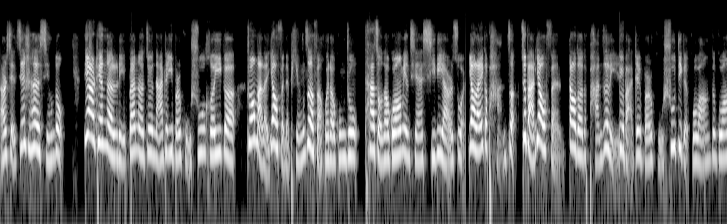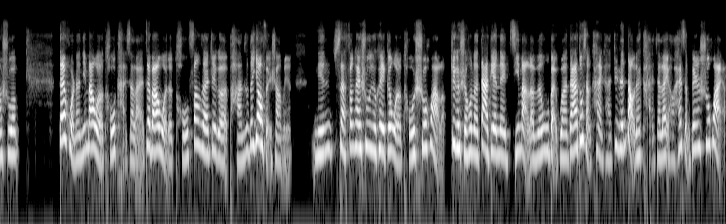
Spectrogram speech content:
而且监视他的行动。第二天呢，李班呢就拿着一本古书和一个装满了药粉的瓶子返回到宫中。他走到国王面前，席地而坐，要来一个盘子，就把药粉倒到的盘子里，又把这本古书递给国王，跟国王说：“待会儿呢，您把我的头砍下来，再把我的头放在这个盘子的药粉上面，您再翻开书就可以跟我的头说话了。”这个时候呢，大殿内挤满了文武百官，大家都想看一看这人脑袋砍下来以后还怎么跟人说话呀。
